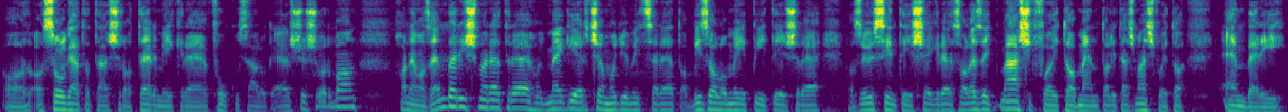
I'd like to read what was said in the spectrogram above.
a, a szolgáltatásra, a termékre fókuszálok elsősorban, hanem az emberismeretre, hogy megértsem, hogy ő mit szeret, a bizalomépítésre, az őszintéségre. Szóval ez egy másik fajta mentalitás, másik fajta emberi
